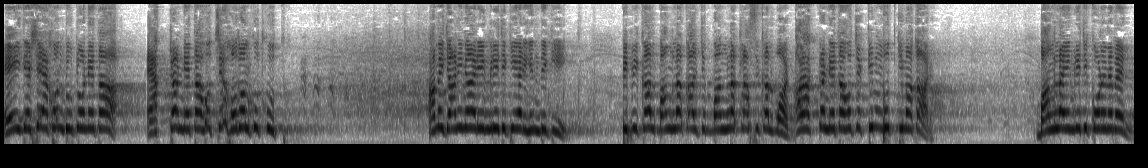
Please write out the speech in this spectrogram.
এই দেশে এখন দুটো নেতা। একটা নেতা হচ্ছে হদল কুতকুত। আমি জানি না আর ইংরেজি কি আর হিন্দি কি। Typical Bangla culture Bangla classical word আর একটা নেতা হচ্ছে কিম্ভূত কিমাকার। বাংলা ইংরেজি করে নেবেন।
